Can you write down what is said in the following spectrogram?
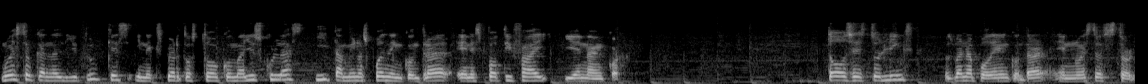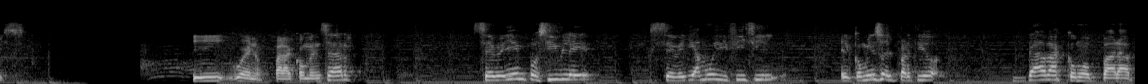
nuestro canal de YouTube que es inexpertos todo con mayúsculas y también nos pueden encontrar en Spotify y en Anchor. Todos estos links los van a poder encontrar en nuestras stories. Y bueno, para comenzar, se veía imposible, se veía muy difícil. El comienzo del partido daba como para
